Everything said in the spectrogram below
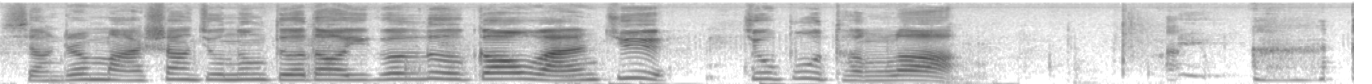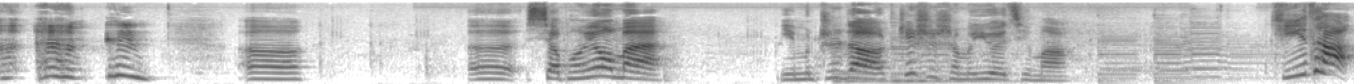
想着马上就能得到一个乐高玩具，就不疼了。呃，呃，小朋友们，你们知道这是什么乐器吗？吉他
